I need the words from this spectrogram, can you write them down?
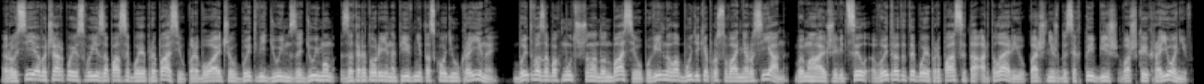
Росія вичерпує свої запаси боєприпасів, перебуваючи в битві дюйм за дюймом за території на півдні та сході України. Битва за Бахмут, що на Донбасі, уповільнила будь-яке просування росіян, вимагаючи від сил витратити боєприпаси та артилерію, перш ніж досягти більш важких районів.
